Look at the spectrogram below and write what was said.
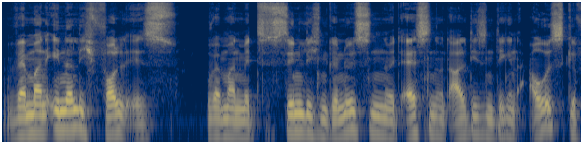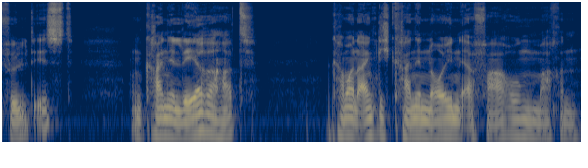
Wenn man innerlich voll ist, wenn man mit sinnlichen Genüssen, mit Essen und all diesen Dingen ausgefüllt ist und keine Leere hat, kann man eigentlich keine neuen Erfahrungen machen.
